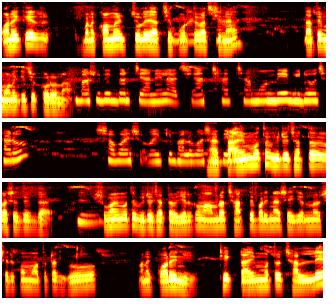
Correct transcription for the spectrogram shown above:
অনেকের মানে কমেন্ট চলে যাচ্ছে পড়তে পারছি আচ্ছা। না। তাতে মনে কিছু করো না। বাসুদেবদার চ্যানেল আছে। আচ্ছা আচ্ছা মন দিয়ে ভিডিও ছাড়ো। সবাই সবাইকে ভালোবাসা হ্যাঁ টাইম মতো ভিডিও ছাড়তে হবে বাসুদেব দা হুম, সময় মতো ভিডিও ছাড়তে হবে। যেরকম আমরা ছাড়তে পারি না সেই জন্য সেরকম অতটা গ্রো মানে করেনি। ঠিক টাইম মতো ছাড়লে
